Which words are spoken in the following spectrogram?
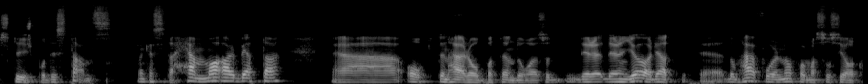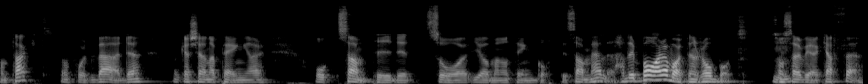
styrs på distans. Man kan sitta hemma och arbeta och den här roboten då, så det, det den gör är att de här får någon form av social kontakt, de får ett värde, de kan tjäna pengar och samtidigt så gör man någonting gott i samhället. Hade det bara varit en robot som mm. serverar kaffe,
